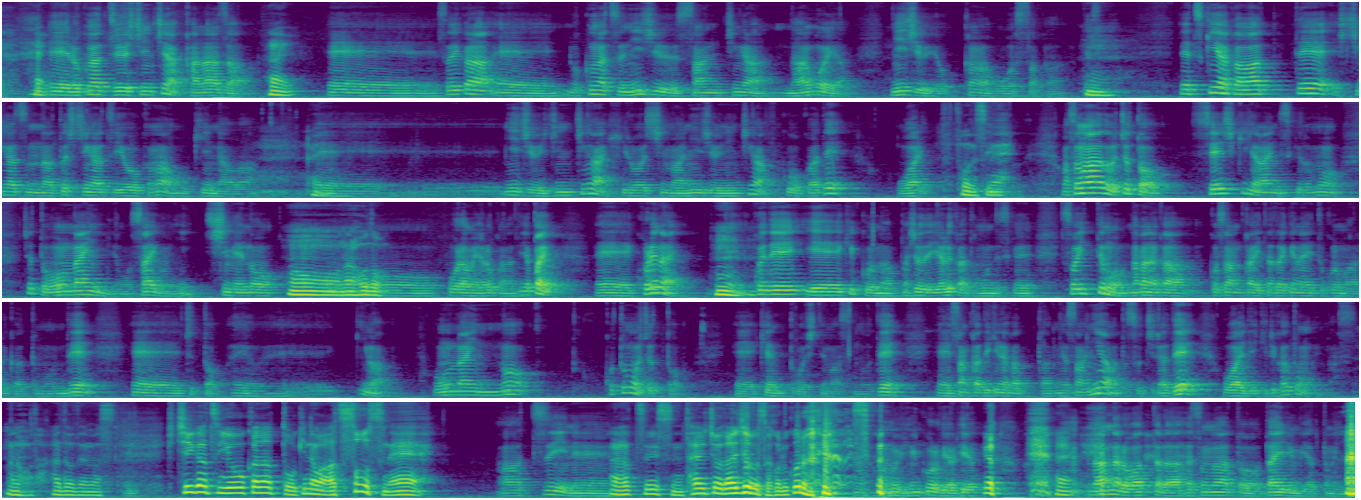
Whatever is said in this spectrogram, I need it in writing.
えー、6月17日は金沢、はいえー、それから、えー、6月23日が名古屋24日が大阪です、うん。で月が変わって7月になると7月8日が沖縄、はい、えー、21日が広島22日が福岡で終わり。そうですね、まあ、その後ちょっと正式じゃないんですけどもちょっとオンラインでも最後に締めのなるほど。フォーラムやろうかなって。やっぱり、えー、来れないうん、これで、えー、結構な場所でやるかと思うんですけどそう言ってもなかなかご参加いただけないところもあるかと思うんで、えー、ちょっと、えー、今オンラインのこともちょっと、えー検討してますので、えー参加できなかった皆さんにはまたそちらでお会いできるかと思います。なるほど。ありがとうございます。はい7月8日だと沖縄暑そうですね。暑いね。暑いですね。体調大丈夫ですか？これ、これ。は変更やるよ。い。なんなら終わったらその後ダイビングやってもいい。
